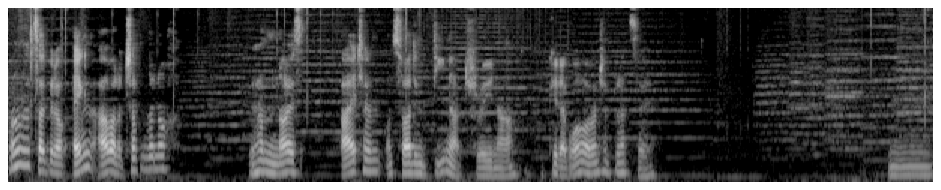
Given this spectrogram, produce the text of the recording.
Oh, Zeit wird auch eng, aber das schaffen wir noch. Wir haben ein neues Item und zwar den Diener Trainer. Okay, da brauchen wir ganz schön Platz, ey. Hm.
